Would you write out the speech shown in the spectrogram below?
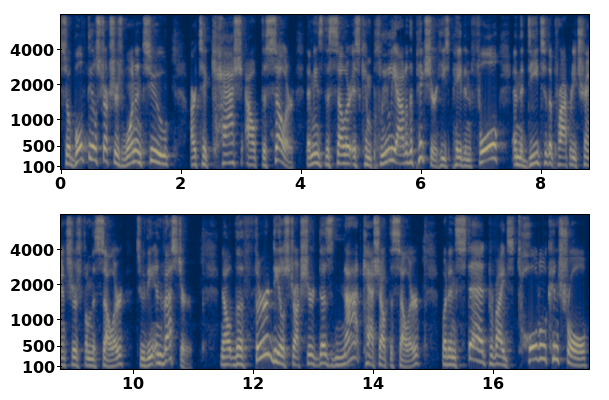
So both deal structures one and two are to cash out the seller. That means the seller is completely out of the picture. He's paid in full and the deed to the property transfers from the seller to the investor. Now, the third deal structure does not cash out the seller, but instead provides total control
